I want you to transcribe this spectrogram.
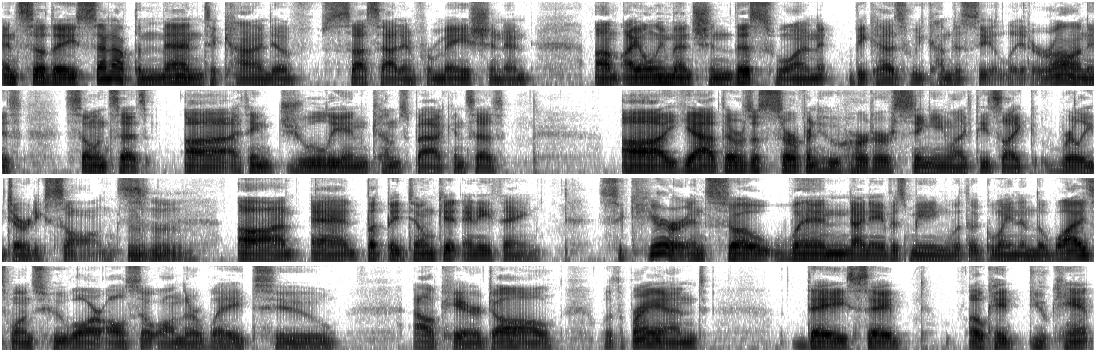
And so they sent out the men to kind of suss out information. And um, I only mention this one because we come to see it later on. Is someone says, uh, I think Juilin comes back and says, uh, yeah, there was a servant who heard her singing like these like really dirty songs. Mm-hmm. Um, and but they don't get anything secure. And so when Nynaeve is meeting with Egwene and the Wise Ones, who are also on their way to Alcair Dal with Rand, they say, "Okay, you can't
